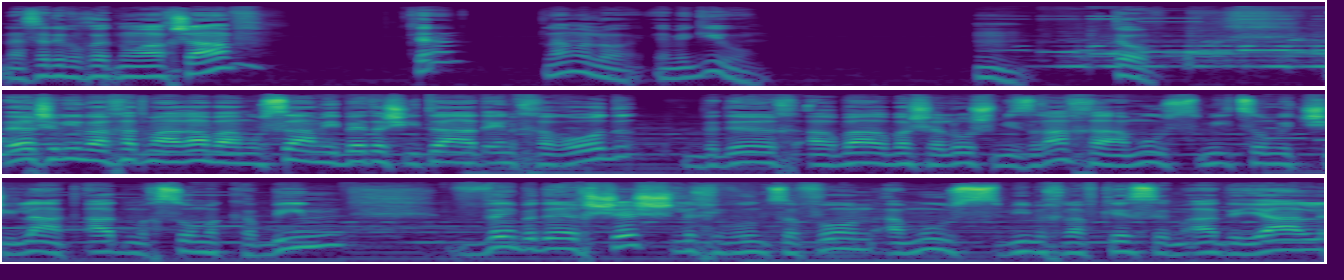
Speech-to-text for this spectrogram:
נעשה דיווחי תנועה עכשיו? כן, למה לא? הם הגיעו. Mm, טוב. דרך 71 מערבה עמוסה מבית השיטה עד עין חרוד, בדרך 443 מזרחה עמוס מצומת שילת עד מחסום מכבים, ובדרך 6 לכיוון צפון עמוס ממחלף קסם עד אייל.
